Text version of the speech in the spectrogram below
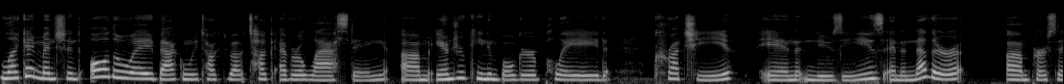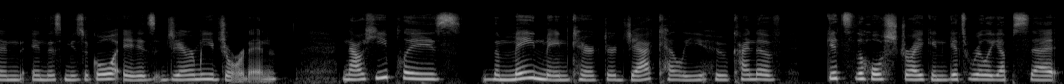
Like I mentioned all the way back when we talked about Tuck Everlasting, um, Andrew Keenan Bolger played Crutchy in Newsies, and another um, person in this musical is Jeremy Jordan. Now he plays the main main character, Jack Kelly, who kind of gets the whole strike and gets really upset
